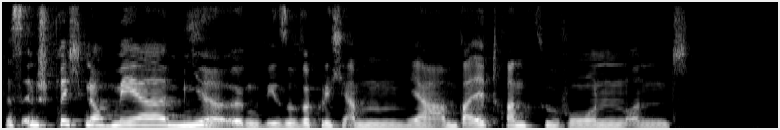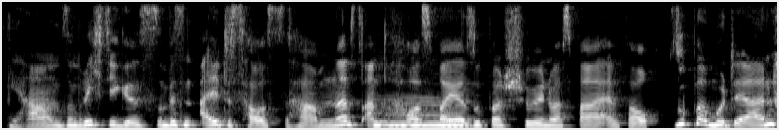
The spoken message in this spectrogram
das entspricht noch mehr mir irgendwie, so wirklich am, ja, am Waldrand zu wohnen und ja, so ein richtiges, so ein bisschen altes Haus zu haben. Ne? Das andere mm. Haus war ja mhm. super schön, was war einfach auch super modern.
